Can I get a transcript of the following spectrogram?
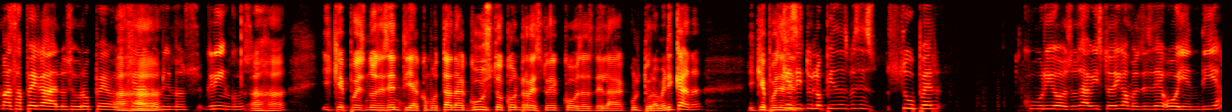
Más apegada a los europeos que Ajá. a los mismos gringos. ajá, y que pues no se sentía como tan a gusto con el resto de cosas de la cultura americana y que pues que ese- si tú lo piensas, pues es súper curioso. O sea, visto, digamos, desde hoy en día,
